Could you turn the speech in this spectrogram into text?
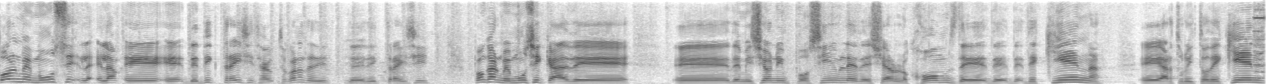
ponme música eh, eh, de Dick Tracy, ¿se acuerdan de Dick, Tracy? Pónganme música de, eh, de Misión Imposible, de Sherlock Holmes, de, de, de quién, Arturito, de quién.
